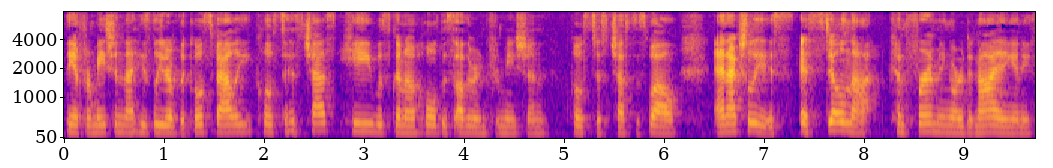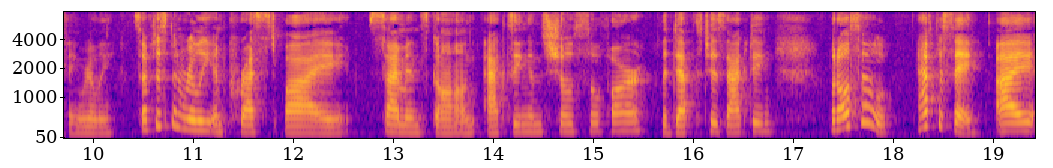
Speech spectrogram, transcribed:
the information that he's leader of the Ghost Valley close to his chest, he was going to hold this other information close to his chest as well. And actually, it's, it's still not confirming or denying anything, really. So I've just been really impressed by Simon's Gong acting in the show so far, the depth to his acting, but also I have to say, I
